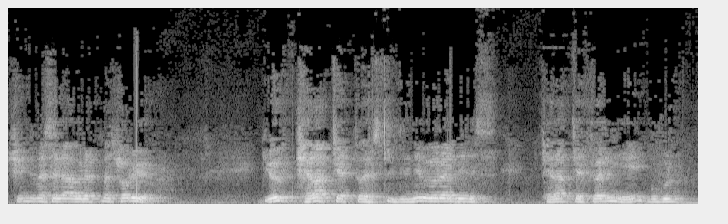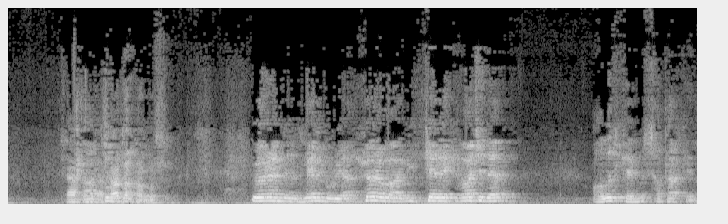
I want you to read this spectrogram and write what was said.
Şimdi mesela öğretmen soruyor. Diyor kerat cetvelini öğrendiniz. Kerat cetveli niye? Bugün tablosu. tablosu. Öğrendiniz gel buraya. Söyle bana bir çeyrek kaç eder? Alırken mi satarken mi?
